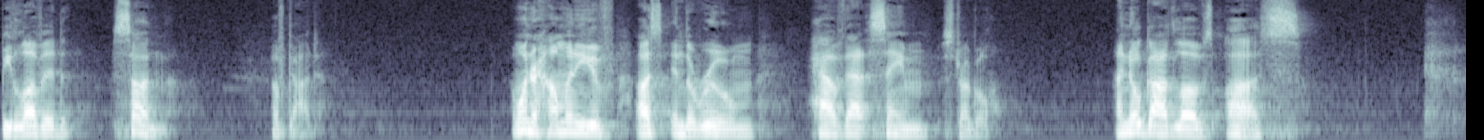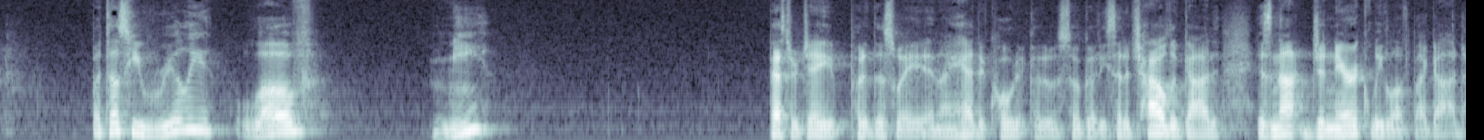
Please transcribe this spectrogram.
beloved son of God. I wonder how many of us in the room have that same struggle. I know God loves us, but does he really love me? Pastor Jay put it this way, and I had to quote it because it was so good. He said, A child of God is not generically loved by God.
